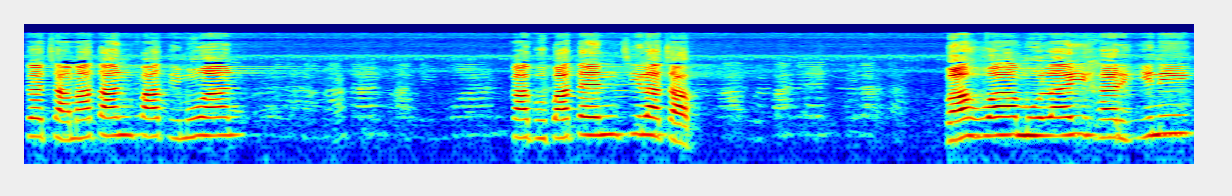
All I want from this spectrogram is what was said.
Kecamatan Patimuan, Kabupaten Cilacap, bahwa mulai hari ini,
